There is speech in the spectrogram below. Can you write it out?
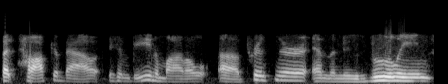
but talk about him being a model uh, prisoner and the new rulings,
